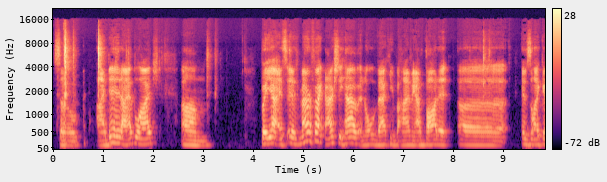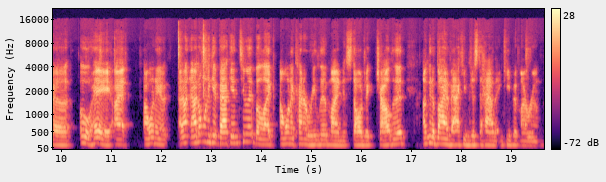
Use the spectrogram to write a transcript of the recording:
So I did. I obliged. Um, but yeah, it's as a matter of fact, I actually have an old vacuum behind me. I bought it uh, as like a oh hey, I I want to. I don't want to get back into it, but like I want to kind of relive my nostalgic childhood. I'm gonna buy a vacuum just to have it and keep it in my room.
